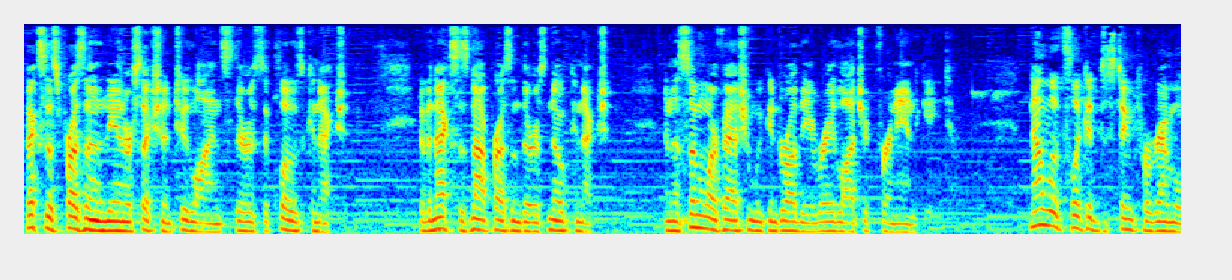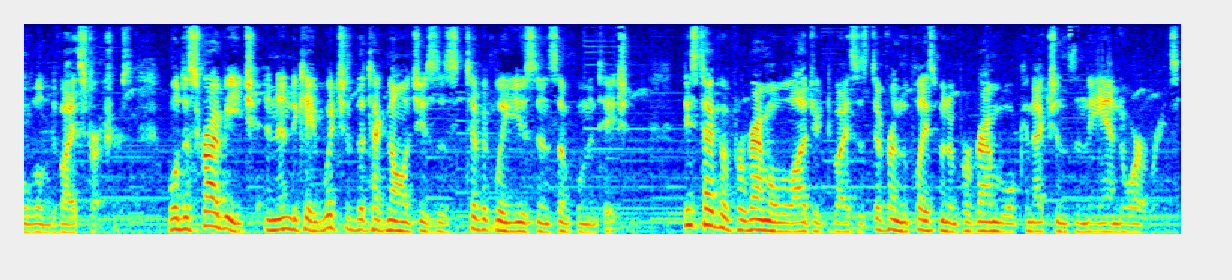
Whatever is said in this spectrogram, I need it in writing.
If X is present in the intersection of two lines, there is a closed connection. If an X is not present, there is no connection. In a similar fashion, we can draw the array logic for an AND gate. Now let's look at distinct programmable device structures. We'll describe each and indicate which of the technologies is typically used in its implementation. These type of programmable logic devices differ in the placement of programmable connections in the AND OR arrays.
